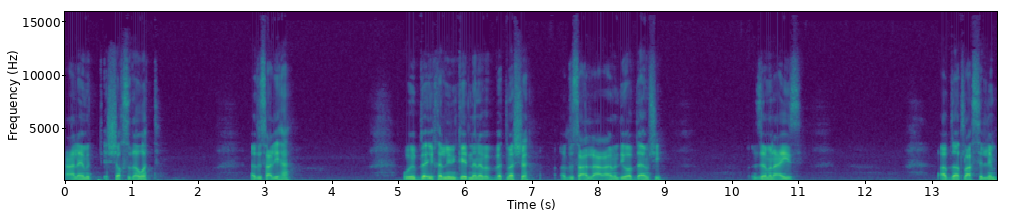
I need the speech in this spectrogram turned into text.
علامة الشخص دوت. أدوس عليها. ويبدأ يخليني كأن أنا بتمشى. أدوس على العلامة دي وأبدأ أمشي. زي ما أنا عايز. أبدأ أطلع السلم.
